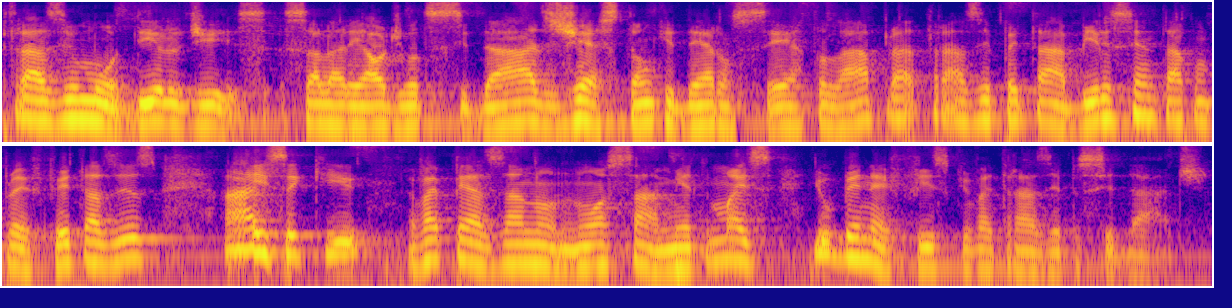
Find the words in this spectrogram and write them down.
Trazer o um modelo de salarial de outras cidades, gestão que deram certo lá, para trazer para Itabira, sentar com o prefeito. Às vezes, ah, isso aqui vai pesar no, no orçamento, mas e o benefício que vai trazer para a cidade?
